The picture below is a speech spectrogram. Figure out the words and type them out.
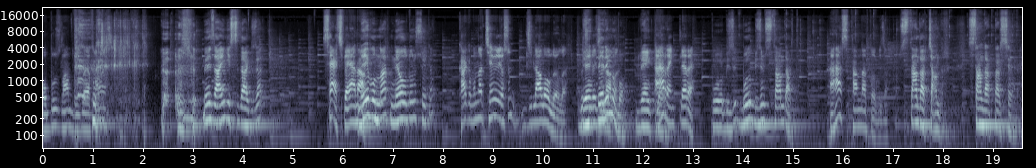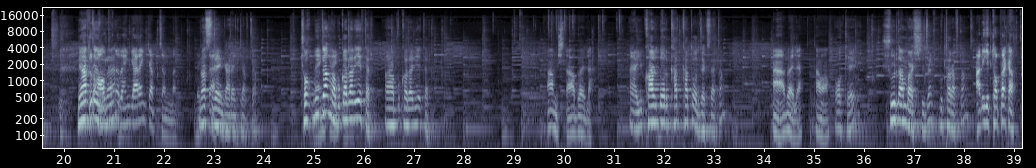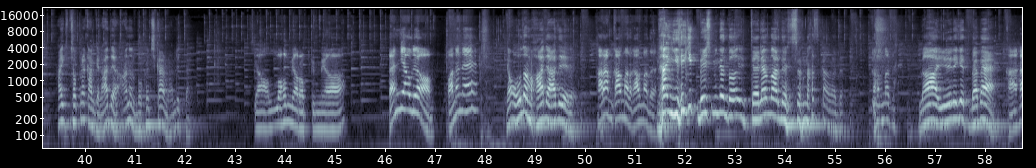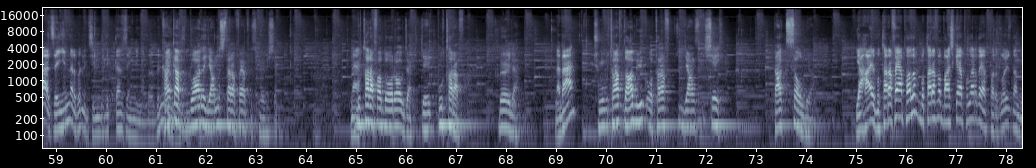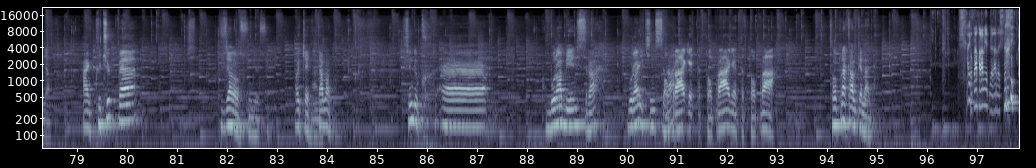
O buz lan buzla yapamayız. Neyse hangisi daha güzel? Seç beğen al. Ne bunlar? Ne olduğunu söyle. Kanka bunlar çeviriyorsun cilalı oluyorlar. Üçü de Renkleri cilalı. mi bu? Renkleri. Ha renkleri. Bu bizim bu bizim standart. Ha standart o bizim. Standart candır. Standartlar severim. Ne Dur yapacağız altını buraya? rengarenk yapacağım ben. Bekle. Nasıl rengarenk yapacağım? Çok büyük ama bu kadar yeter. Ha bu kadar yeter. Tamam işte ha böyle. Ha yukarı doğru kat kat olacak zaten. Ha böyle. Tamam. Okey. Şuradan başlayacak bu taraftan. Hadi git toprak al. Hadi toprak al gel hadi Anıl bokunu çıkarma lütfen. Ya Allah'ım ya Rabbim ya. Ben niye alıyorum? Bana ne? Ya oğlum hadi hadi. Haram kalmadı kalmadı. Lan yürü git 5 milyon dolar TL'm var diyorsun nasıl kalmadı? Kalmadı. La yürü git bebe. Kanka zenginler böyle cimrilikten zengin oluyor bilmiyor Kanka musun? bu arada yanlış tarafa yapıyorsun bir şey. Ne? Bu tarafa doğru olacak. Ge- Bu tarafa. Böyle. Neden? Çünkü bu taraf daha büyük, o taraf yan şey daha kısa oluyor. Ya hayır bu tarafa yapalım bu tarafa başka yapılar da yaparız o yüzden diyorum. Hani küçük ve güzel olsun diyorsun. Okey, tamam. Şimdi eee bura birinci sıra, bura ikinci sıra. Toprağa getir toprağa getir toprağa. Toprak al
